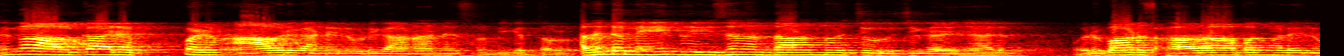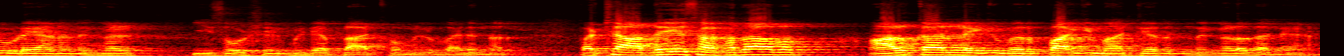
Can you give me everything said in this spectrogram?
നിങ്ങൾ ആൾക്കാർ എപ്പോഴും ആ ഒരു കണ്ണിലൂടെ കാണാനേ ശ്രമിക്കത്തുള്ളൂ. അതിന്റെ മെയിൻ റീസൺ എന്താണെന്ന് ചോദിച്ചു കഴിഞ്ഞാലും ഒരുപാട് സഹതാപങ്ങളിലൂടെയാണ് നിങ്ങൾ ഈ സോഷ്യൽ മീഡിയ പ്ലാറ്റ്ഫോമിൽ വരുന്നത്. പക്ഷെ അതേ സഹതാപം ആൾക്കാരിലേക്ക് വെറുപ്പാക്കി മാറ്റിയത് നിങ്ങൾ തന്നെയാണ്.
